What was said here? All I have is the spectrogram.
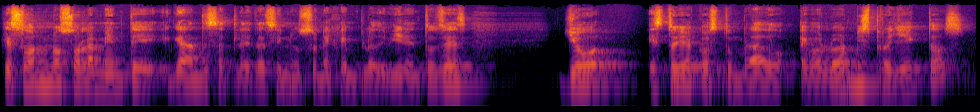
que son no solamente grandes atletas, sino son ejemplo de vida. Entonces, yo estoy acostumbrado a evaluar mis proyectos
